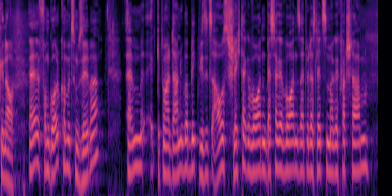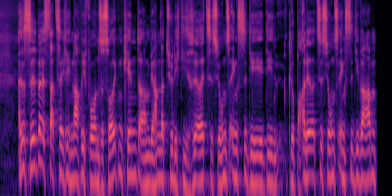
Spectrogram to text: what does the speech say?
Genau. Äh, vom Gold kommen wir zum Silber. Ähm, gib mal da einen Überblick, wie sieht es aus? Schlechter geworden, besser geworden, seit wir das letzte Mal gequatscht haben? Also Silber ist tatsächlich nach wie vor unser Sorgenkind. Ähm, wir haben natürlich diese Rezessionsängste, die, die globale Rezessionsängste, die wir haben.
